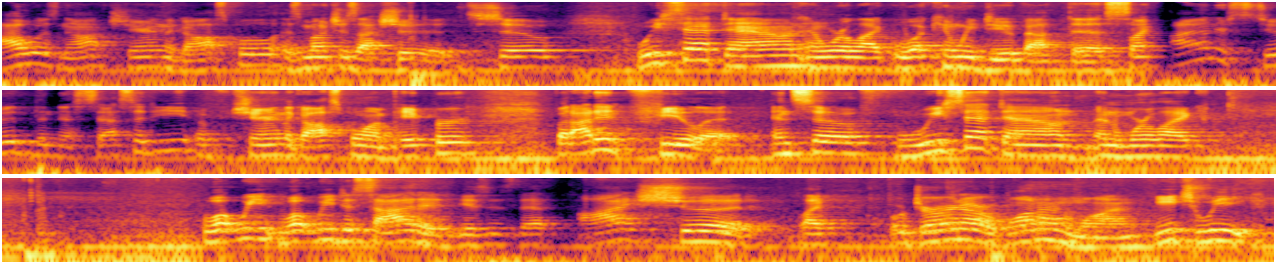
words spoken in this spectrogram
I was not sharing the gospel as much as I should. So we sat down and we're like, what can we do about this? Like I understood the necessity of sharing the gospel on paper, but I didn't feel it. And so we sat down and we're like, what we what we decided is is that I should like during our one-on-one each week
